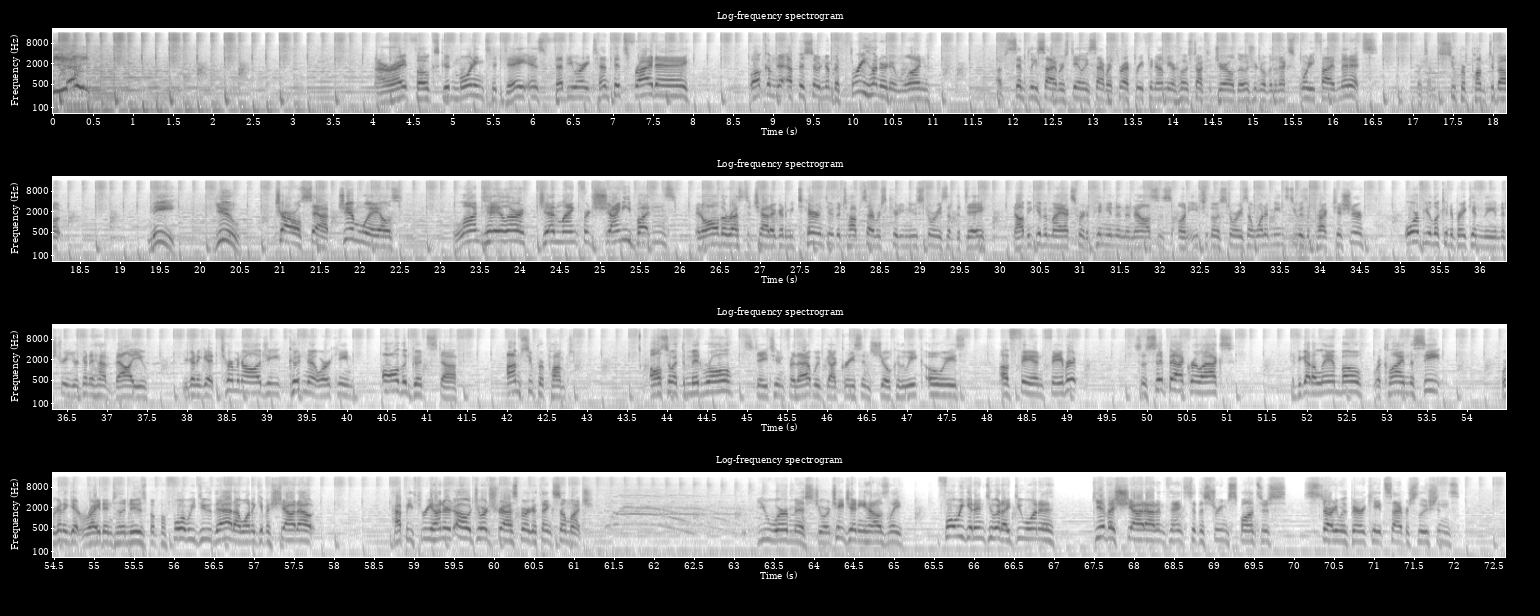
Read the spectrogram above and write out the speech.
All right, folks, good morning. Today is February 10th. It's Friday. Welcome to episode number 301 of Simply Cyber's Daily Cyber Threat Briefing. I'm your host, Dr. Gerald Auger, and over the next 45 minutes, which I'm super pumped about, me, you, Charles Sapp, Jim Wales, Lon Taylor, Jen Langford, Shiny Buttons, and all the rest of chat are going to be tearing through the top cybersecurity news stories of the day. And I'll be giving my expert opinion and analysis on each of those stories on what it means to you as a practitioner. Or if you're looking to break into the industry, you're going to have value. You're going to get terminology, good networking, all the good stuff. I'm super pumped. Also at the mid roll, stay tuned for that. We've got Grayson's joke of the week, always a fan favorite. So sit back, relax, if you got a Lambo, recline the seat. We're going to get right into the news. But before we do that, I want to give a shout out. Happy 300. Oh, George Strasburger, thanks so much. You were missed, George. Hey, Jenny Housley. Before we get into it, I do want to give a shout out and thanks to the stream sponsors, starting with Barricade Cyber Solutions.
